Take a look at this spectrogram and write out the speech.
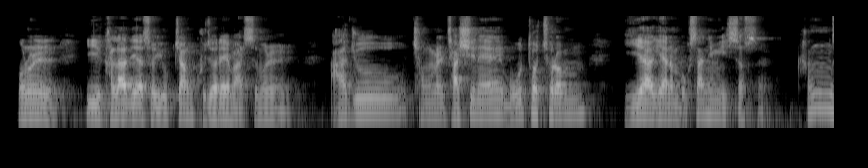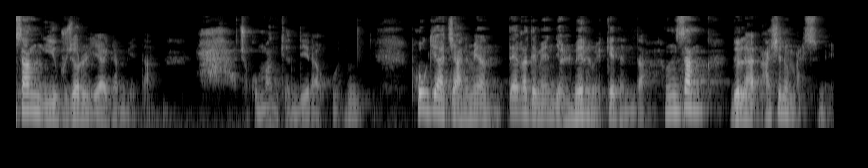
오늘 이 갈라디아서 6장 9절의 말씀을 아주 정말 자신의 모토처럼 이야기하는 목사님이 있었어요. 항상 이 구절을 이야기합니다. 조금만 견디라고 힘- 포기하지 않으면 때가 되면 열매를 맺게 된다. 항상 늘 하- 하시는 말씀이에요.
